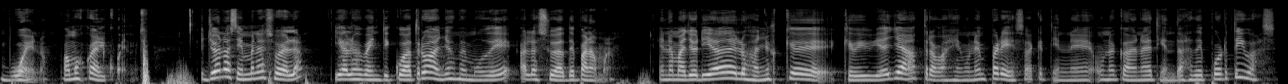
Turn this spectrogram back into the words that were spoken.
Bueno, vamos con el cuento. Yo nací en Venezuela y a los 24 años me mudé a la ciudad de Panamá. En la mayoría de los años que, que viví allá, trabajé en una empresa que tiene una cadena de tiendas deportivas,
